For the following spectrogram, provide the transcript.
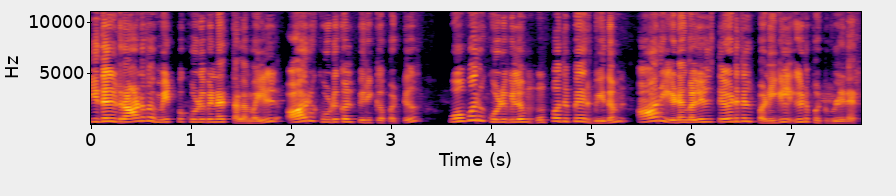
இதில் ராணுவ மீட்புக் குழுவினர் தலைமையில் ஆறு குழுக்கள் பிரிக்கப்பட்டு ஒவ்வொரு குழுவிலும் முப்பது பேர் வீதம் ஆறு இடங்களில் தேடுதல் பணியில் ஈடுபட்டுள்ளனர்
